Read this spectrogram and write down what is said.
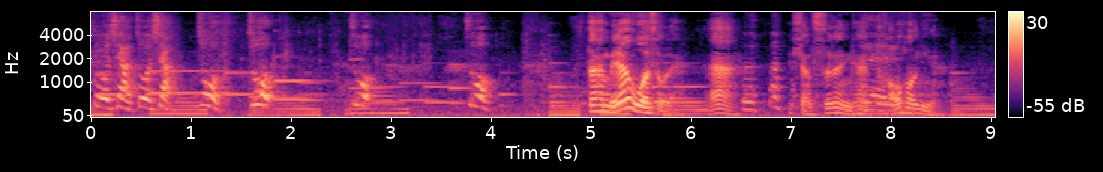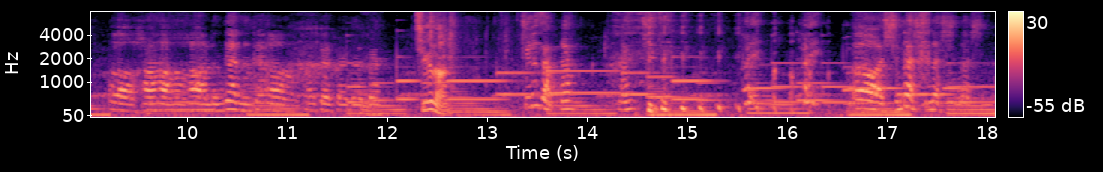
坐下，坐下，坐坐坐坐。但还没让握手嘞，哎，想吃了，你看讨好你。哦，好好好好，能干能干啊，快快快快快，击个掌，击个掌啊，来，哦，行了行了行了行了，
